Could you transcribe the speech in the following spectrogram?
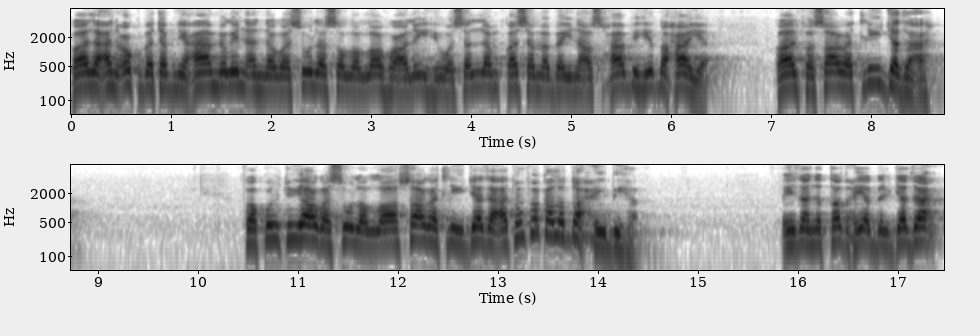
قال عن عقبة بن عامر أن الرسول صلى الله عليه وسلم قسم بين أصحابه ضحايا. قال فصارت لي جذعة. فقلت يا رسول الله صارت لي جذعة فقال ضحي بها. إذا التضحية بالجذع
